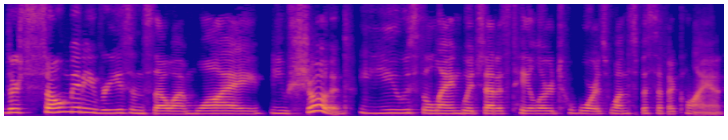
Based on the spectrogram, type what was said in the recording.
There's so many reasons, though, on why you should use the language that is tailored towards one specific client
